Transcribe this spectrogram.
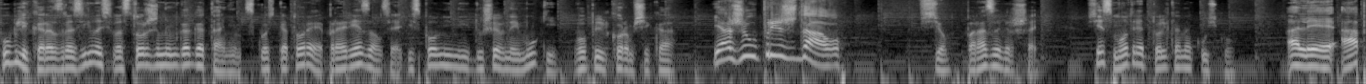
Публика разразилась восторженным гоготанием, сквозь которое прорезался исполненный душевной муки вопль кормщика. «Я же упреждал!» Все, пора завершать. Все смотрят только на Кузьку. «Алле, ап!»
